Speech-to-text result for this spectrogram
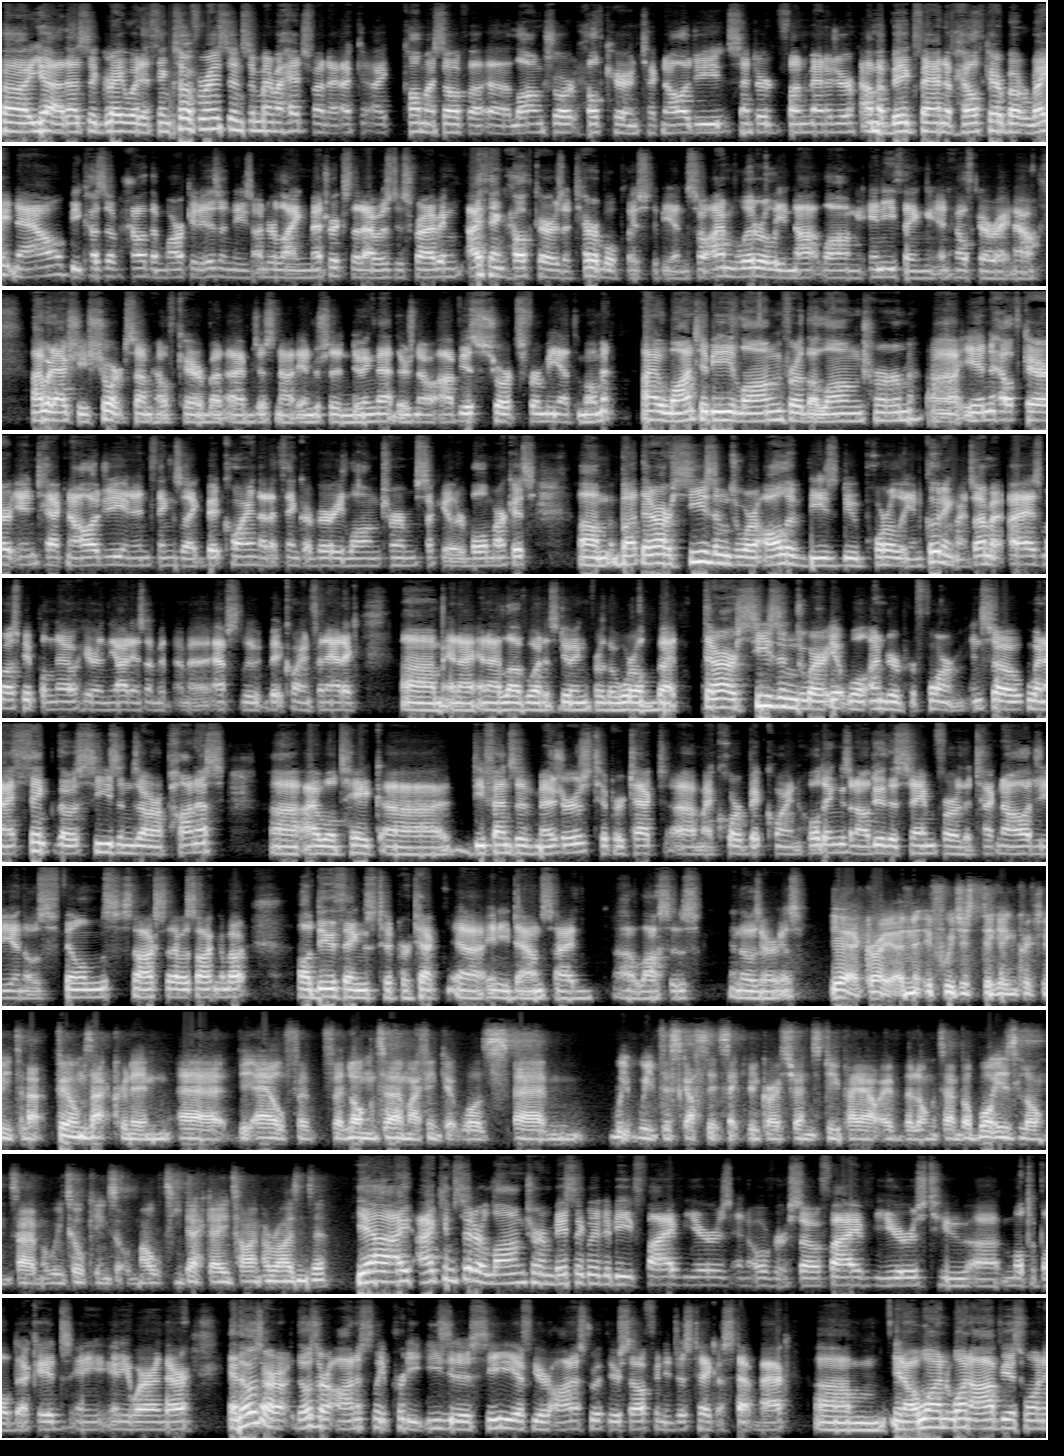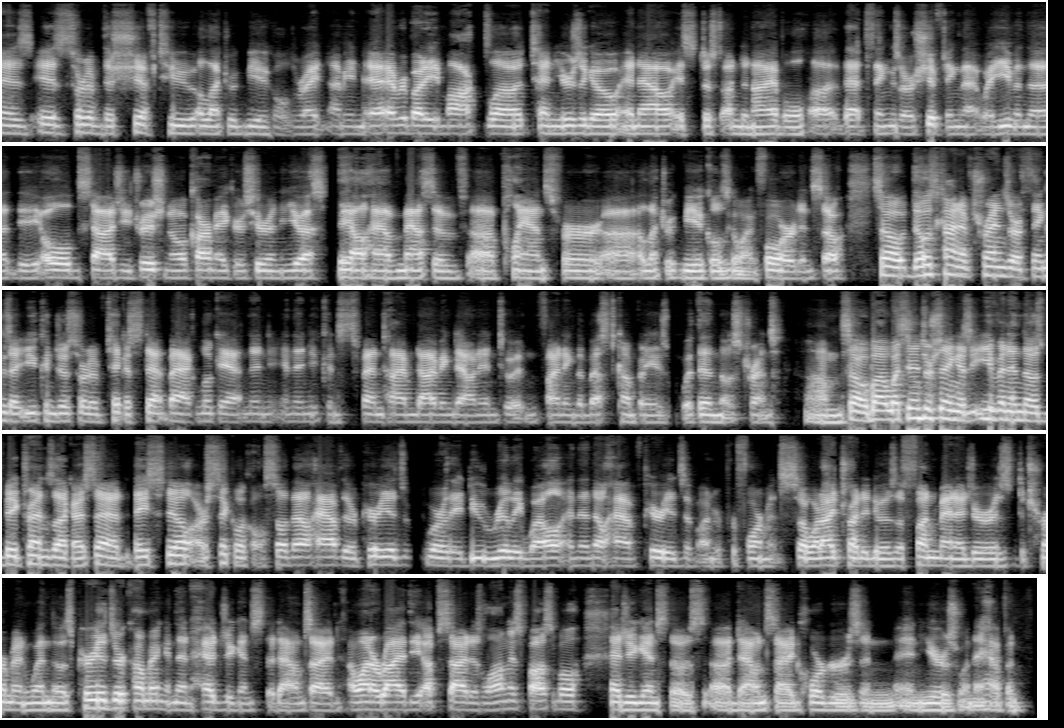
Uh, yeah, that's a great way to think. So, for instance, in my hedge fund, I, I call myself a, a, long, short, healthcare and technology centered fund manager. I'm a big fan of healthcare, but right now, because of how the market is and these underlying metrics that I was describing, I think healthcare is a terrible place to be in. So, I'm literally not long anything in healthcare right now. I would actually short some healthcare, but I'm just not interested in doing that. There's no obvious shorts for me at the moment. I want to be long for the long term uh, in healthcare, in technology, and in things like Bitcoin that I think are very long term secular bull markets. Um, but there are seasons where all of these do poorly, including mine. So, I'm a, as most people know here in the audience, I'm, a, I'm an absolute Bitcoin fanatic, um, and I and I love what it's doing for the world. But there are seasons where it will underperform, and so when I think those seasons are upon us, uh, I will take uh, defensive measures to protect uh, my core Bitcoin holdings, and I'll do the same for the technology and those films stocks that I was talking about. I'll do things to protect uh, any downside uh, losses in those areas. Yeah, great. And if we just dig in quickly to that films acronym, uh, the L for, for long term, I think it was. Um, we, we've discussed it. Secular growth trends do play out over the long term, but what is long term? Are we talking sort of multi-decade time horizons here? Yeah, I, I consider long term basically to be five years and over. So five years to uh, multiple decades, any, anywhere in there. And those are those are honestly pretty easy to see if you're honest with yourself and you just take a step back. Um, you know, one one obvious one is is sort of the shift to electric vehicles, right? I mean, everybody mocked uh, ten years ago, and now it's just undeniable uh, that things are shifting that way. Even the the old stodgy traditional car makers here in the U.S. they all have massive uh, plans for uh, electric vehicles going forward, and so so those kind of trends are things that you can just sort of take a step step back, look at, and then and then you can spend time diving down into it and finding the best companies within those trends. Um, so, but what's interesting is even in those big trends, like I said, they still are cyclical. So they'll have their periods where they do really well, and then they'll have periods of underperformance. So what I try to do as a fund manager is determine when those periods are coming, and then hedge against the downside. I want to ride the upside as long as possible, hedge against those uh, downside quarters and, and years when they happen.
